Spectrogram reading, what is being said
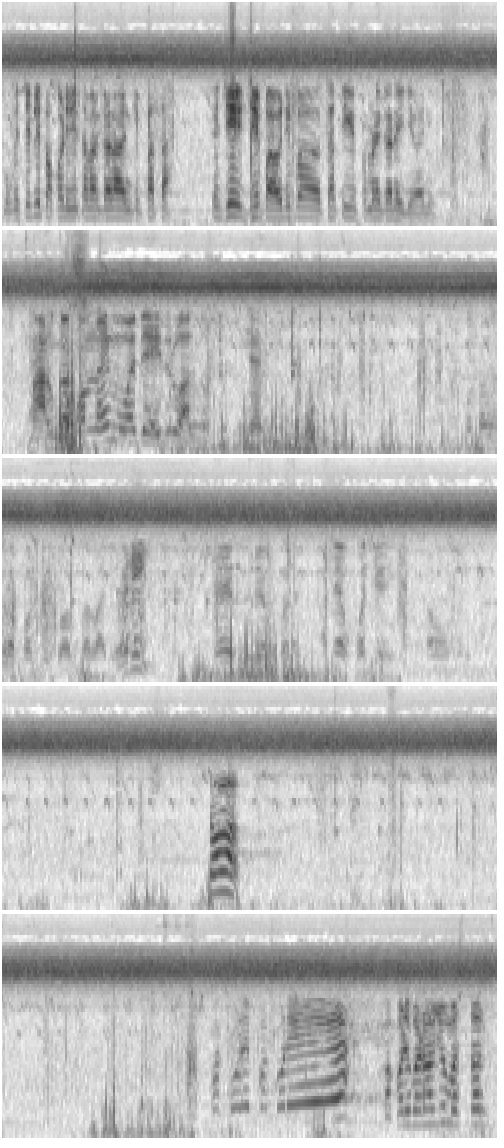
કીધું કેટલી પકોડી છે તમારે ગણાવાની કે પતા? કે જે જે ભાવની થતી એ પ્રમાણે ગણાઈ દેવાની. મારું કોઈ કામ નહીં મોબાઈલ દે હિદરું હાલતો. રેડી પકોડે પકોડે. પકોડી બનાવજો મસ્તન.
